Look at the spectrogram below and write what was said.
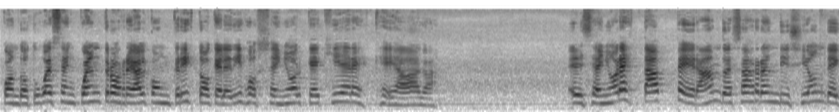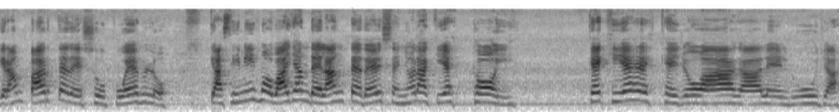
cuando tuvo ese encuentro real con Cristo que le dijo, Señor, ¿qué quieres que haga? El Señor está esperando esa rendición de gran parte de su pueblo, que asimismo vayan delante de él, Señor, aquí estoy. ¿Qué quieres que yo haga? Aleluya.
